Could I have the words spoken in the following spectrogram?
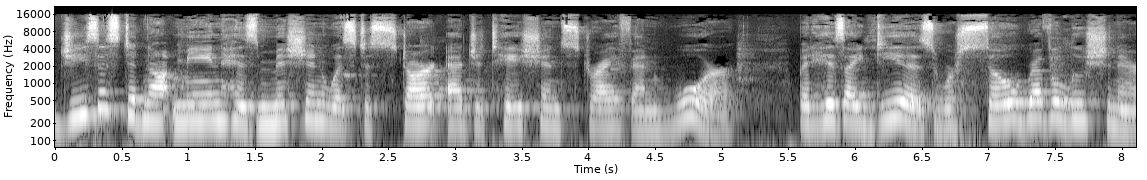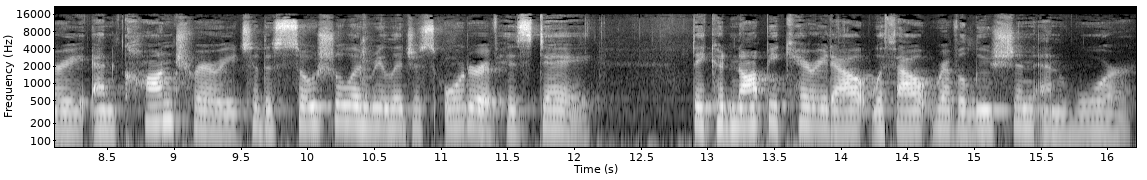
Jesus did not mean his mission was to start agitation, strife, and war but his ideas were so revolutionary and contrary to the social and religious order of his day, they could not be carried out without revolution and war.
